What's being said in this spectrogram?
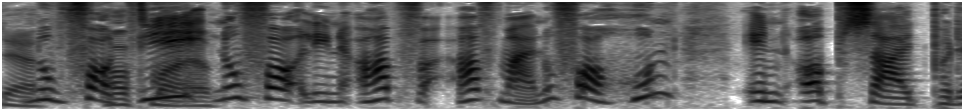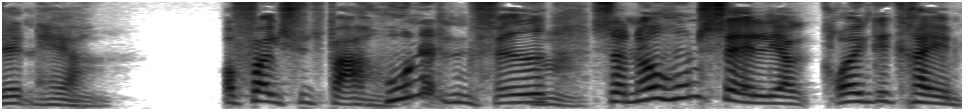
ja, nu får Hofmeier. de, nu får Line Hof, Hofmeier, nu får hun en upside på den her. Mm. Og folk synes bare, hun er den fede. Mm. Så når hun sælger rynkecreme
